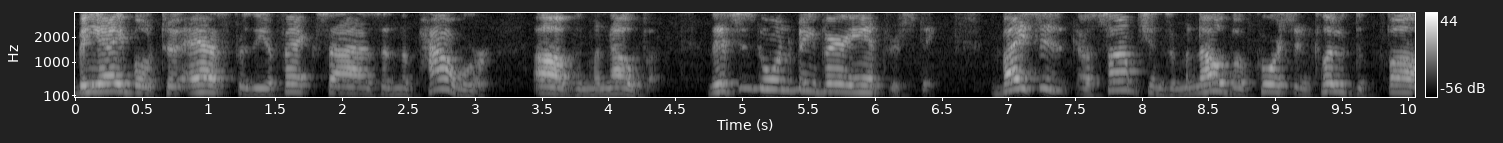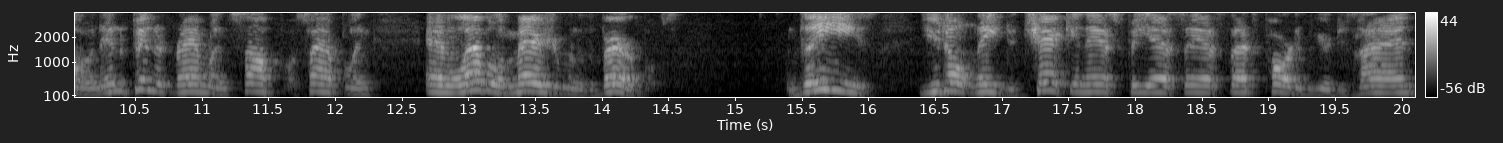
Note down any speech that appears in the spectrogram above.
be able to ask for the effect size and the power of the MANOVA. This is going to be very interesting. The basic assumptions of MANOVA, of course, include the following. Independent random sampling and level of measurement of the variables. These you don't need to check in SPSS. That's part of your design.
